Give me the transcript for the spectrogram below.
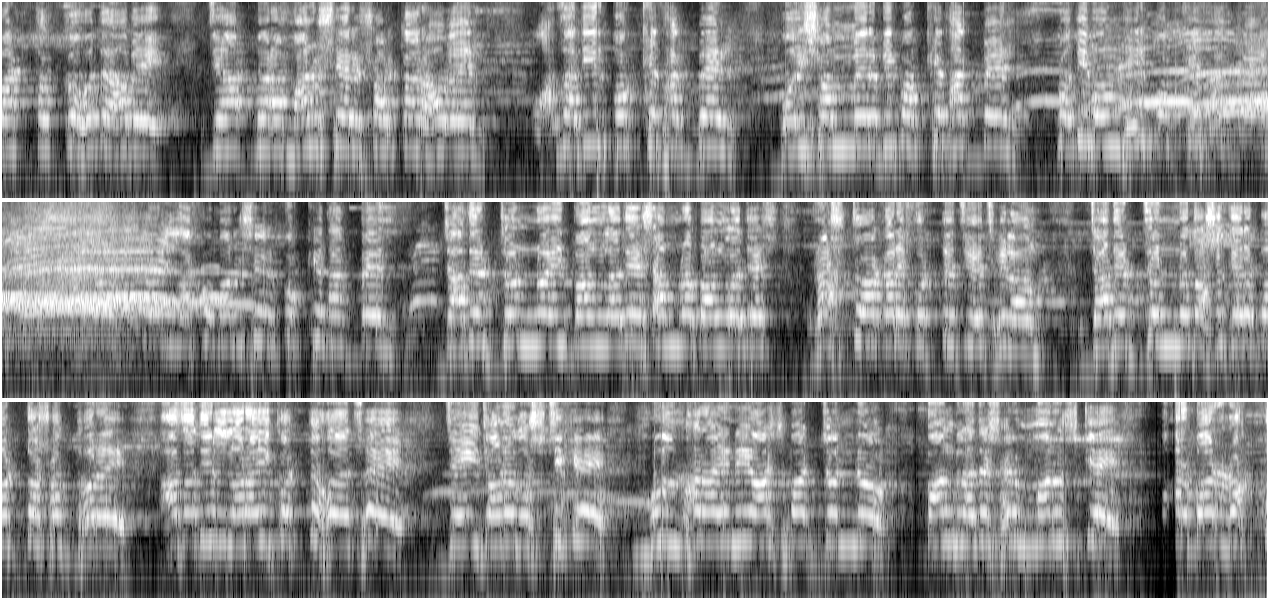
পার্থক্য হতে হবে, যে আপনারা মানুষের সরকার হবেন, আজাদির পক্ষে থাকবেন, বৈষম্যের বিপক্ষে থাকবেন, প্রতিবন্ধীর পক্ষে থাকবেন। লাখো মানুষের পক্ষে থাকবেন, যাদের জন্য এই বাংলাদেশ আমরা বাংলাদেশ রাষ্ট্র আকারে করতে চেয়েছিলাম, যাদের জন্য দশকের পর দশক ধরে আজাদির লড়াই করতে হয়েছে, যেই জনগোষ্ঠীকে মূলধারায় নিয়ে আসবার জন্য বাংলাদেশের মানুষকে বারবার রক্ত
